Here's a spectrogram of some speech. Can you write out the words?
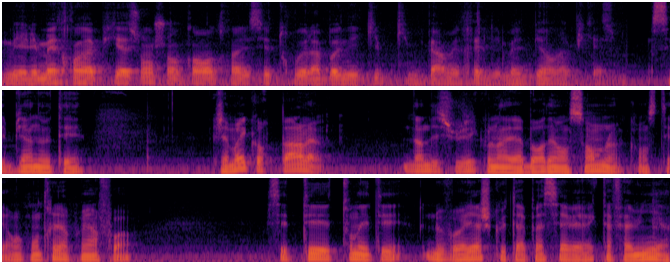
mais les mettre en application, je suis encore en train d'essayer de trouver la bonne équipe qui me permettrait de les mettre bien en application. C'est bien noté. J'aimerais qu'on reparle d'un des sujets qu'on avait abordé ensemble quand on s'était rencontrés la première fois. C'était ton été, le voyage que tu as passé avec ta famille,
